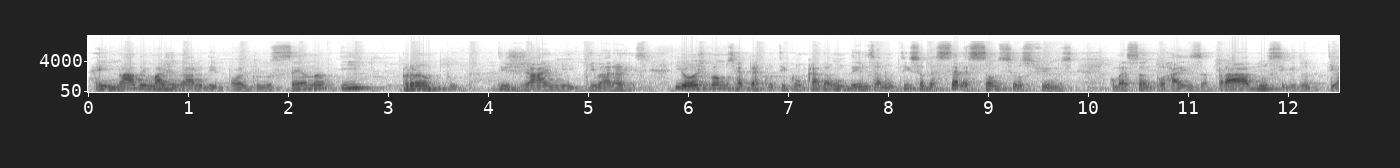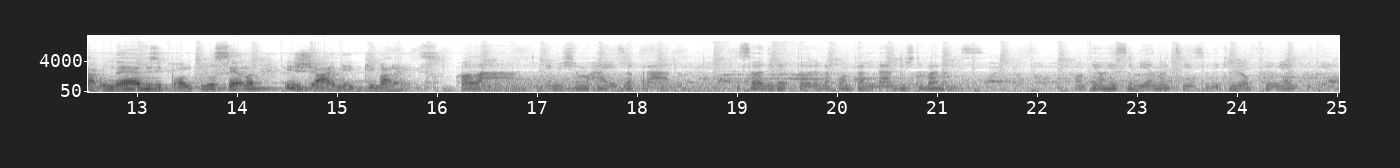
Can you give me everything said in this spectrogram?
Reinado Imaginário, de Hipólito Lucena e Pranto, de Jaime Guimarães. E hoje vamos repercutir com cada um deles a notícia da seleção de seus filmes, começando por Raíza Prado, seguido de Tiago Neves, Hipólito Lucena e Jaime Guimarães. Olá, eu me chamo Raíza Prado e sou a diretora da Pontualidade dos Tubarões. Ontem eu recebi a notícia de que meu filme havia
